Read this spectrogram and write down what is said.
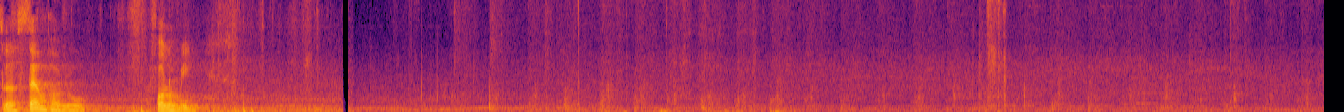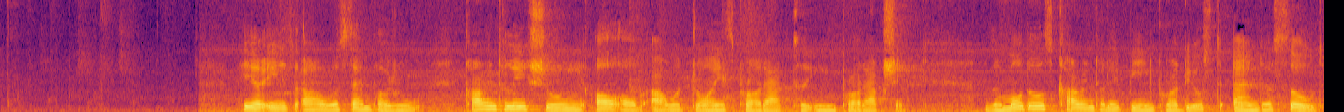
the sample room. Follow me. Here is our sample room, currently showing all of our joints products in production. The models currently being produced and sold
